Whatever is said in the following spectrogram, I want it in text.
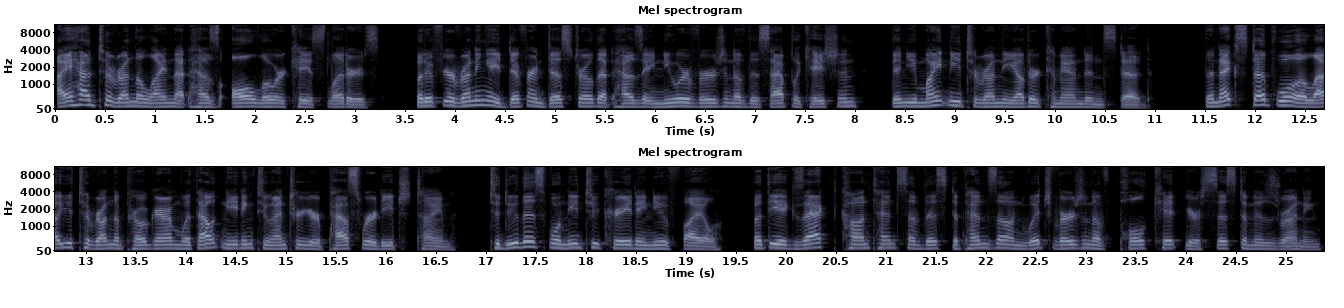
I had to run the line that has all lowercase letters, but if you're running a different distro that has a newer version of this application, then you might need to run the other command instead. The next step will allow you to run the program without needing to enter your password each time. To do this, we'll need to create a new file, but the exact contents of this depends on which version of Polkit your system is running.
